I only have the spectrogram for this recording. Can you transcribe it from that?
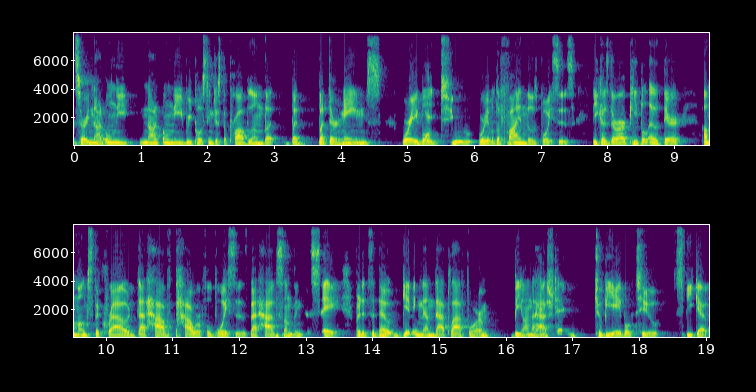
sorry, not only not only reposting just the problem, but but but their names, we're able yeah. to we're able to find those voices because there are people out there amongst the crowd that have powerful voices that have mm-hmm. something to say but it's about giving them that platform beyond the yeah. hashtag to be able to speak out,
